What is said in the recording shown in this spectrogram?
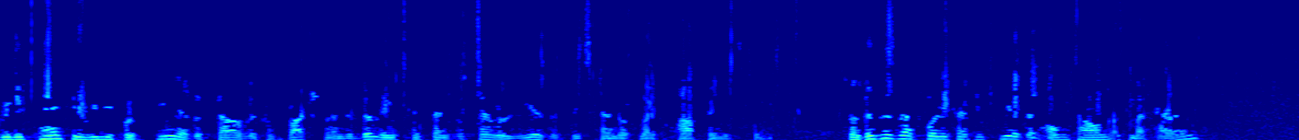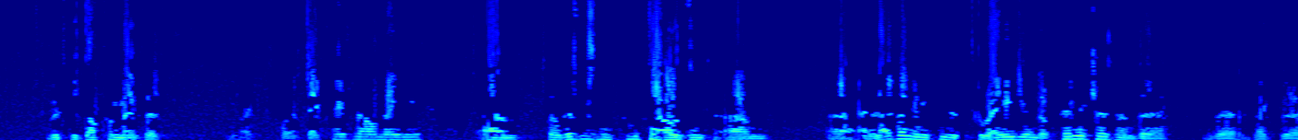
really can't be really foreseen at the start of the construction and the buildings can spend for several years as these kind of like half-finished things. So this is a polykatoikia at the hometown of my parents, which is documented like for a decade now maybe. Um, so this is in 2000. um, uh, you see this gradient of finishes and the, the like the,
